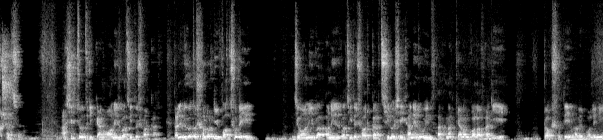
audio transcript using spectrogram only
আচ্ছা আশিক চৌধুরী কেন অনির্বাচিত সরকার? তাহলে বিগত ষোলোটি বছরে যে অনির্বা অনির্বাচিত সরকার ছিল সেখানে রবীন ফারহানা কেন গলা ফাটিয়ে টকশোতে এভাবে বলেনি।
